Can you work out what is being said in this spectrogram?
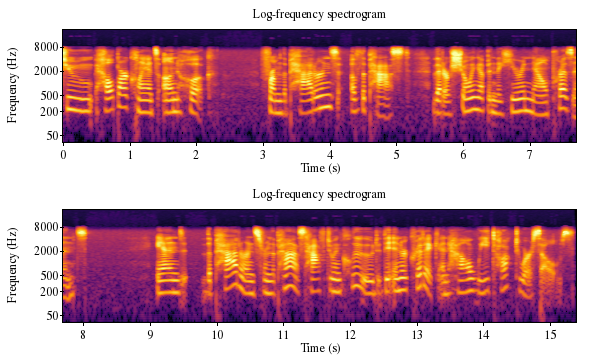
to help our clients unhook from the patterns of the past that are showing up in the here and now present and the patterns from the past have to include the inner critic and how we talk to ourselves.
